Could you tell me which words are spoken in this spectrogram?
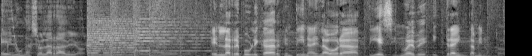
en una sola radio. En la República Argentina es la hora 19 y 30 minutos.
